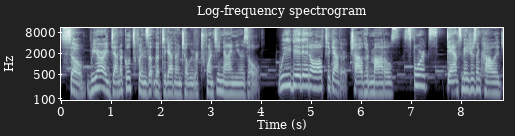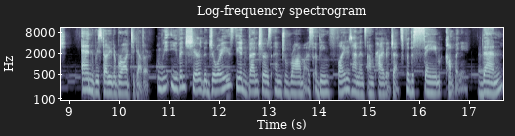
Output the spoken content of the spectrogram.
So, we are identical twins that lived together until we were 29 years old. We did it all together childhood models, sports, dance majors in college, and we studied abroad together. We even shared the joys, the adventures, and dramas of being flight attendants on private jets for the same company. Then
